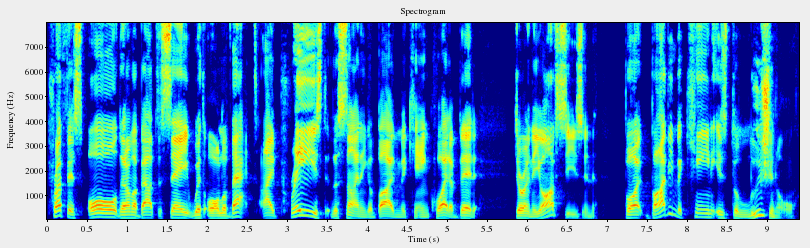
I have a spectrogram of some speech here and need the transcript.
preface all that I'm about to say with all of that. I praised the signing of Bobby McCain quite a bit during the offseason, but Bobby McCain is delusional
